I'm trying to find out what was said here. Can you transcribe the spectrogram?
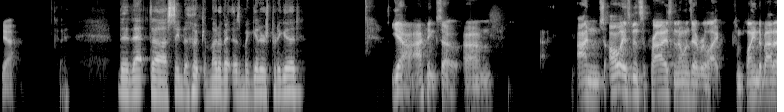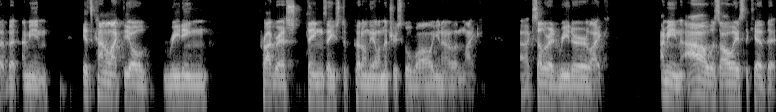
Yeah. Okay. Did that uh, seem to hook and motivate those beginners pretty good? Yeah, I think so. Um, I'm always been surprised, and no one's ever like complained about it. But I mean, it's kind of like the old reading progress things they used to put on the elementary school wall, you know, and like uh, accelerated reader. Like, I mean, I was always the kid that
